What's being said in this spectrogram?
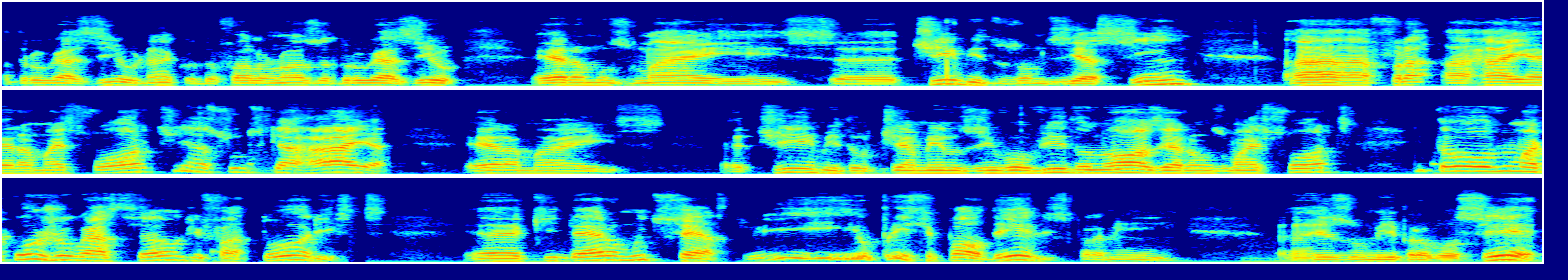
A Drogazil, né? quando eu falo nós, a Drogazil, éramos mais uh, tímidos, vamos dizer assim a, a Raia era mais forte, em assuntos que a Raia era mais é, tímido, tinha menos desenvolvido, nós éramos mais fortes. Então, houve uma conjugação de fatores é, que deram muito certo. E, e o principal deles, para mim eh, resumir para você,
